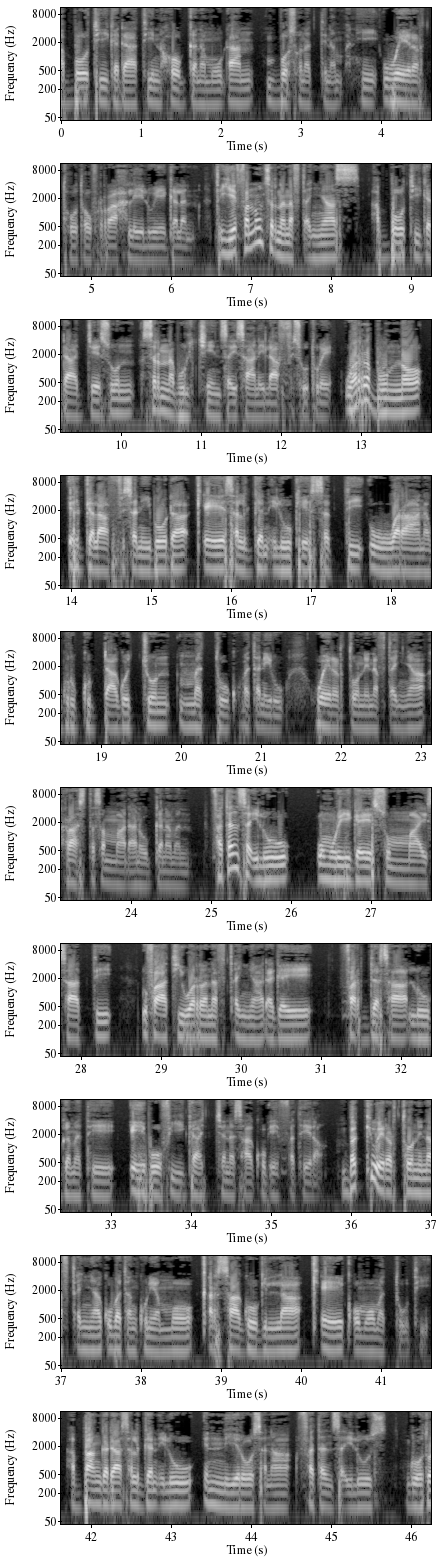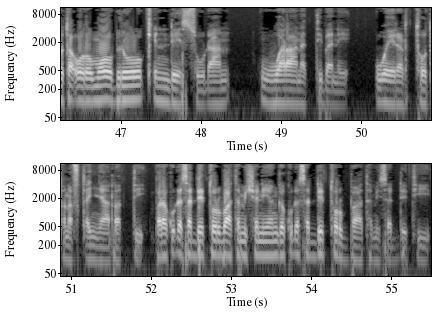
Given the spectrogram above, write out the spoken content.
abbootii gadaatiin hoogganamuudhaan bosonatti nam'anii weerartoota ofirraa haleeluu eegalan xiyyeeffannoon sirna nafxanyaas abbootii gadaa ajjeesuun sirna bulchiinsa isaanii laaffisuu ture. Warra buunnoo erga laaffisanii booda qe'ee salgan iluu keessatti waraana gurguddaa gochuun mattuu qubataniiru. Weerartoonni nafxanyaa raasta sammaadhaan hoogganaman fatansa iluu umurii ga'eessummaa isaatti dhufaatii warra nafxanyaa dhaga'ee farda isaa luugamatee eeboo fi gaachana isaa qopheeffateera. Bakki weerartoonni nafxanyaa qubatan kun ammoo qarsaa googillaa qe'ee qomoo mattuuti. Abbaan gadaa salgan iluu inni yeroo sanaa fatansa iluus gootota Oromoo biroo qindeessuudhaan waraanatti bane weerartoota nafxanyaa irratti. Bara 1875 hanga 1878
